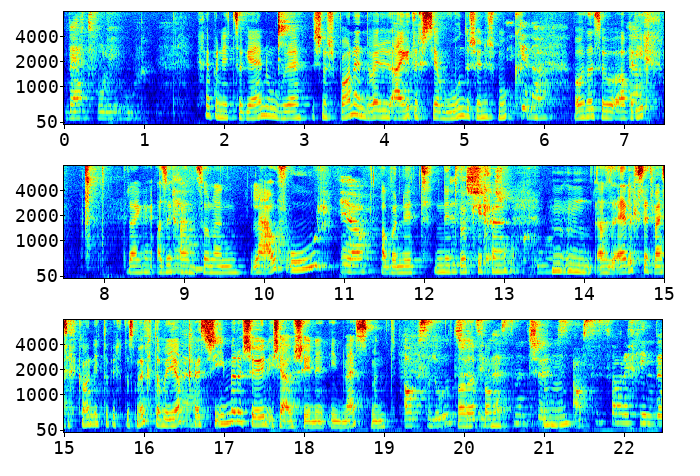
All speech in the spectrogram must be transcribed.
wertvolle Uhr. Ich habe nicht so gerne Uhren. Das ist noch spannend, weil eigentlich ist es ja ein wunderschöner Schmuck. Genau. Oder so. Aber ja. ich trage, also ich ja. habe so eine Laufuhr, ja. aber nicht, nicht das wirklich eine, Also ehrlich gesagt weiß ich gar nicht, ob ich das möchte, aber ja, ja. es ist immer ein schön, ist auch ein schönes Investment. Absolut, schönes Investment, schönes mhm. Accessoire. Ich finde,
